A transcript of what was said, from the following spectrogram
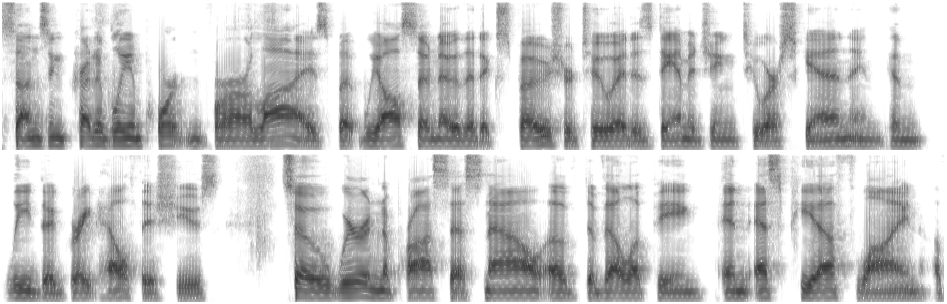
Sun's incredibly important for our lives, but we also know that exposure to it is damaging to our skin and can lead to great health issues. So we're in the process now of developing an SPF line of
